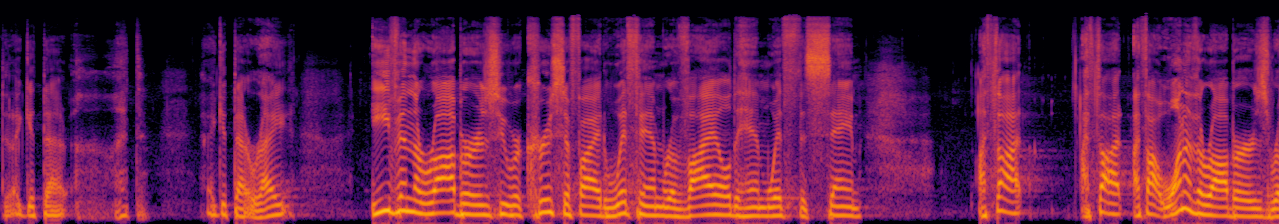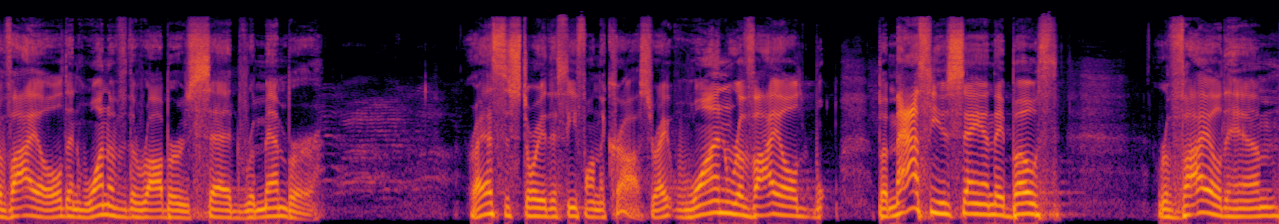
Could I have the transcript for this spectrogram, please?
Did I get that? What? Did I get that right? Even the robbers who were crucified with him reviled him with the same. I thought, I thought, I thought one of the robbers reviled and one of the robbers said, Remember right? That's the story of the thief on the cross, right? One reviled, but Matthew's saying they both reviled him.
